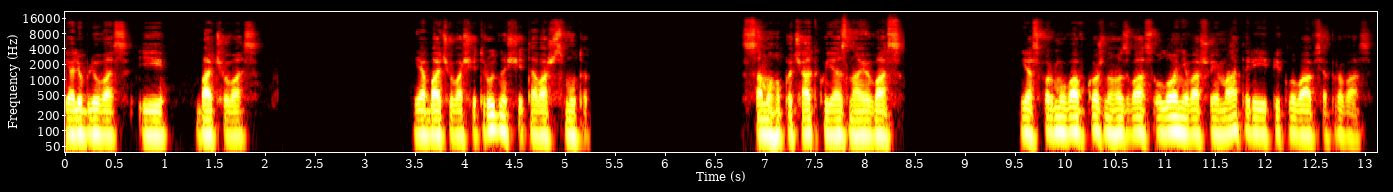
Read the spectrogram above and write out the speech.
Я люблю вас і бачу вас. Я бачу ваші труднощі та ваш смуток. З самого початку я знаю вас. Я сформував кожного з вас у лоні вашої матері і піклувався про вас.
